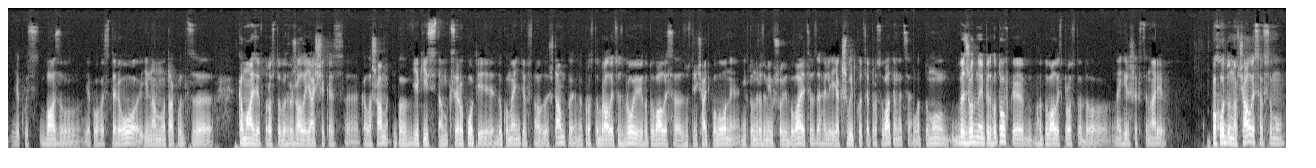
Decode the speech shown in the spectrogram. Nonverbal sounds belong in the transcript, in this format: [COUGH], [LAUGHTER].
якусь базу якогось ТРО, і нам отак от з КАМАЗів просто вигружали ящики з е, калашами. Типу, в якісь там ксерокопії документів ставили штампи. Ми просто брали цю зброю і готувалися зустрічати колони. Ніхто не розумів, що відбувається взагалі, як швидко це просуватиметься. От тому без жодної підготовки готувались просто до найгірших сценаріїв. По ходу навчалися всьому.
